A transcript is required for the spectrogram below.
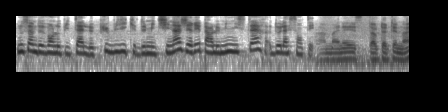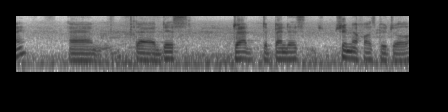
Nous sommes devant l'hôpital public de Michina géré par le ministère de la Santé. Uh, my name is Dr. Tenai. The, this drug dependence treatment hospital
